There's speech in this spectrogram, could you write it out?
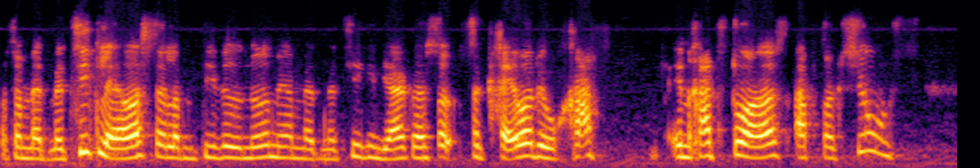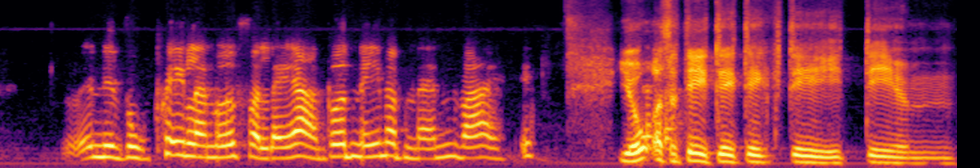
og som matematiklærer også, selvom de ved noget mere om matematik, end jeg gør, så, så kræver det jo ret, en ret stor også abstraktions niveau på en eller anden måde for læreren, både den ene og den anden vej. Ikke? Jo, altså, altså det, det, det, det, det, øhm,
